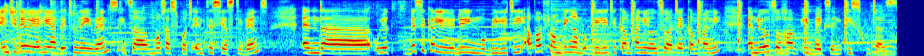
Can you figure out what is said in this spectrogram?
And today we are here at the Tuner event. It's a motorsport enthusiast event, and uh, we are basically we're doing mobility. Apart from being a mobility company, also a tech company, and we also have e-bikes and e-scooters.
